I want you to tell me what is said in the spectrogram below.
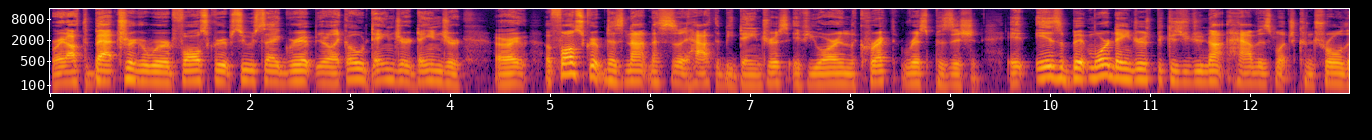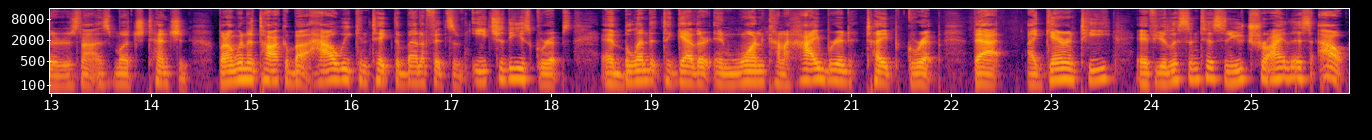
right off the bat, trigger word, false grip, suicide grip, you're like, oh, danger, danger. All right. A false grip does not necessarily have to be dangerous if you are in the correct wrist position. It is a bit more dangerous because you do not have as much control there. There's not as much tension. But I'm going to talk about how we can take the benefits of each of these grips and blend it together in one kind of hybrid type grip that I guarantee if you're listening to this and you try this out,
